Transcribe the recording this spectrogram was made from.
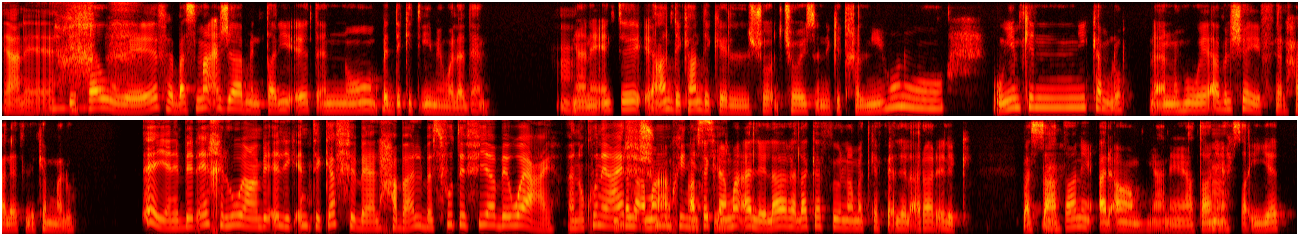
يعني. بخوف بس ما اجى من طريقة إنه بدك تقيمي ولدين. م. يعني أنت عندك عندك ال choice إنك تخليهم و... ويمكن يكملوا لأنه هو قبل شايف هالحالات اللي كملوا. إيه يعني بالآخر هو عم بيقول لك أنت كفي بالحبل بس فوتي فيها بواعي. انه كوني عارفة شو ممكن يصير فكرة ما قال لي لا لا كفي ولا ما تكفي قال لي القرار إلك. بس أعطاني أرقام يعني أعطاني إحصائيات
